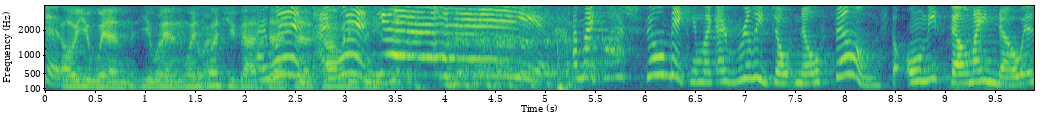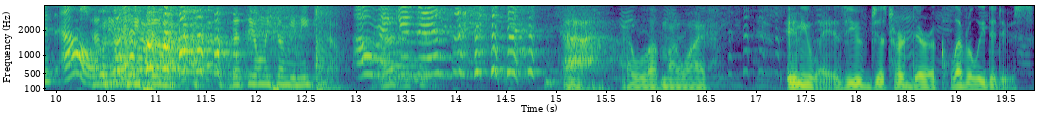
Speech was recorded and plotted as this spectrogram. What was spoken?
questions. Oh, you win. You, win. win, When, you win. Once you got I to, win. to I comedies win. and you said, Yay! I'm like, gosh, filmmaking. Like, I really don't know films. The only film I know is Elf. that's the only film. That's the only film you need to know. oh my That's it. Goodness. I love my wife. Anyway, as you've just heard Dara cleverly deduce,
